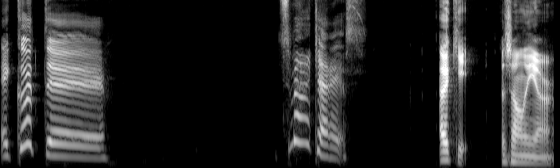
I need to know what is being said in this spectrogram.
Écoute, euh, tu m'as caresse. OK, j'en ai un.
